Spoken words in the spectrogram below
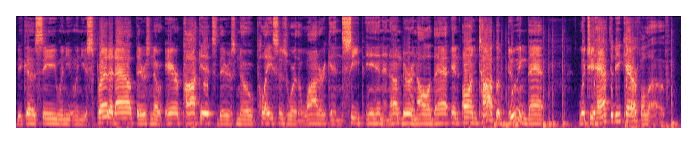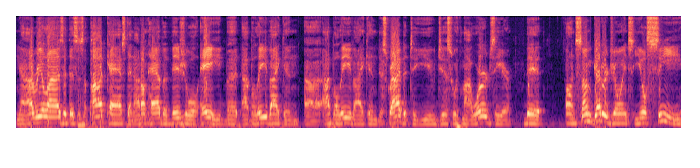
Because see, when you when you spread it out, there's no air pockets, there's no places where the water can seep in and under and all of that. And on top of doing that, what you have to be careful of now, I realize that this is a podcast and I don't have a visual aid, but I believe I can. Uh, I believe I can describe it to you just with my words here. That on some gutter joints, you'll see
